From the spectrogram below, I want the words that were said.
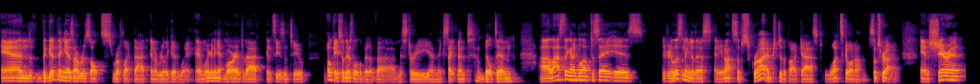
And the good thing is, our results reflect that in a really good way. And we're going to get more into that in season two. Okay, so there's a little bit of uh, mystery and excitement built in. Uh, last thing I'd love to say is if you're listening to this and you're not subscribed to the podcast, what's going on? Subscribe and share it.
